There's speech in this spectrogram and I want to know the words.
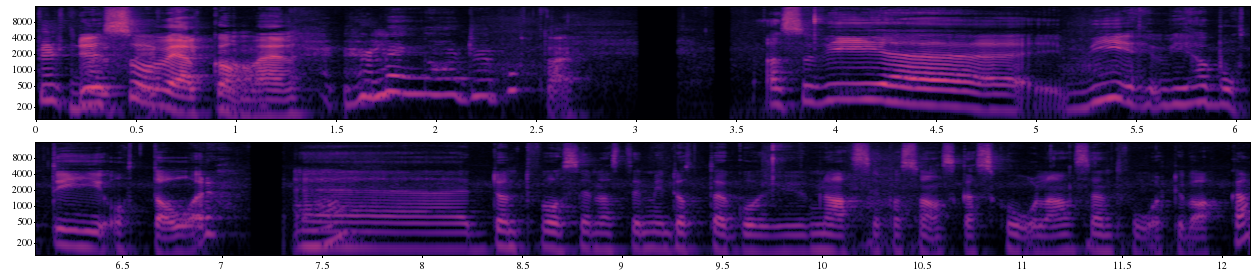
Riktigt Du är så välkommen! Ja. Hur länge har du bott där? Alltså vi, eh, vi, vi har bott i åtta år. Mhm. Eh, De två senaste, min dotter går ju gymnasiet på Svenska skolan sedan två år tillbaka.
